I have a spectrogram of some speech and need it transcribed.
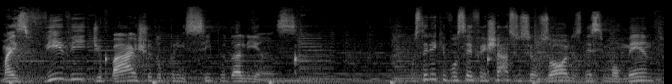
mas vive debaixo do princípio da aliança. Gostaria que você fechasse os seus olhos nesse momento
